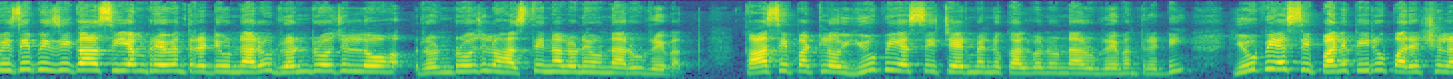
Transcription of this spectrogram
బిజీ బిజీగా సీఎం రేవంత్ రెడ్డి ఉన్నారు. రెండు రోజుల్లో రెండు రోజులు హస్తీనాలోనే ఉన్నారు రేవంత్. కాసేపట్లో యూపీఎస్సీ చైర్మన్ను కలవనున్నారు రేవంత్ రెడ్డి. యూపీఎస్సీ పనితీరు పరీక్షల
